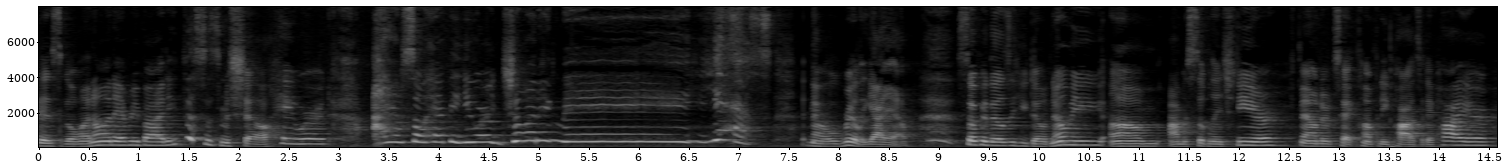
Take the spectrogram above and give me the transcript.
is going on, everybody? This is Michele Heyward. I am so happy you are joining me. Yes. No, really, I am. So, for those of you don't know me, um, I'm a civil engineer, founder of tech company Positive Hire,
